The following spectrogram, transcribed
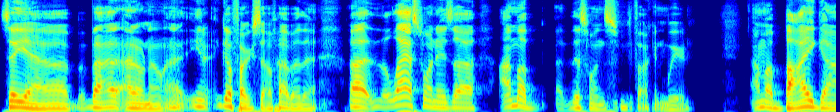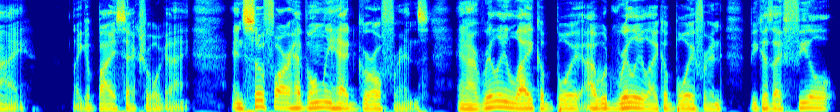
So yeah, uh, but I, I, don't know. Uh, you know, go fuck yourself. How about that? Uh, the last one is uh, I'm a. This one's fucking weird. I'm a bi guy, like a bisexual guy, and so far have only had girlfriends. And I really like a boy. I would really like a boyfriend because I feel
